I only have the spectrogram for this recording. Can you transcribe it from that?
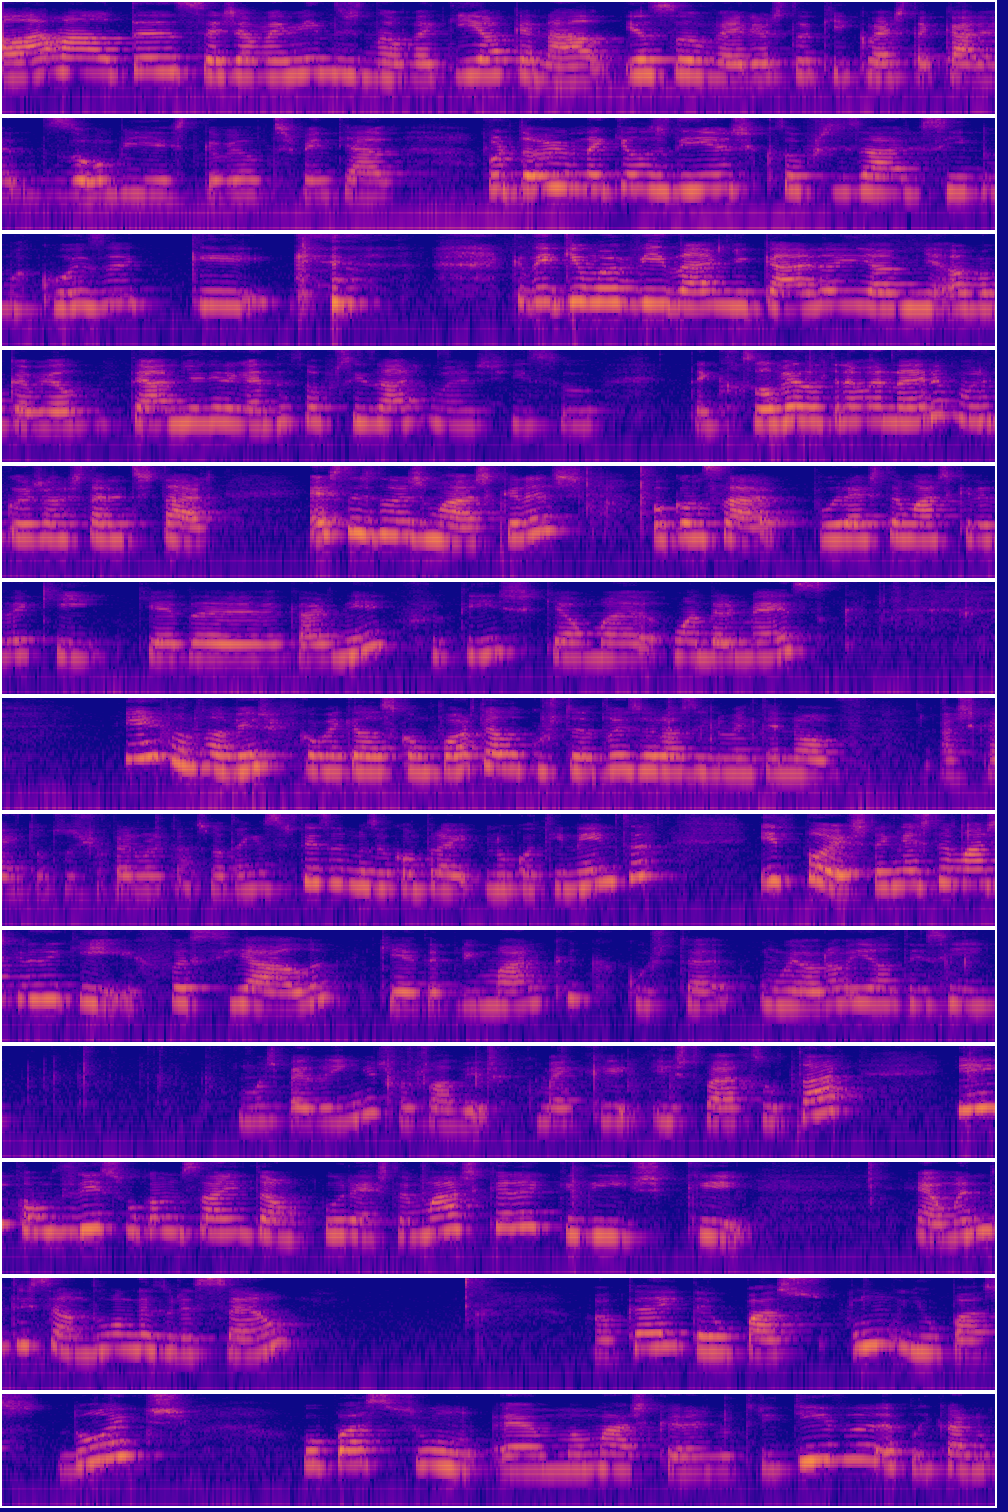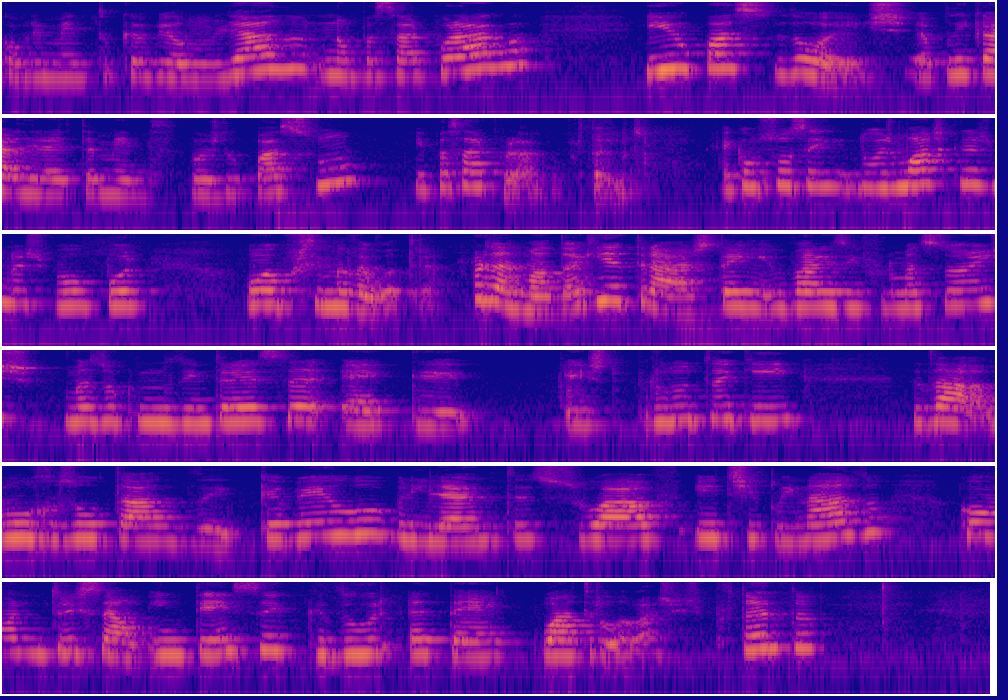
Olá malta, sejam bem-vindos de novo aqui ao canal. Eu sou a Vera, eu estou aqui com esta cara de zombie e este cabelo despenteado porque estou mesmo naqueles dias que estou a precisar assim de uma coisa que, que, que dê aqui uma vida à minha cara e à minha, ao meu cabelo, até à minha garganta estou a precisar, mas isso tem que resolver de outra maneira porque hoje vamos estar a testar estas duas máscaras. Vou começar por esta máscara daqui que é da Garnier Frutis, que é uma Wonder Mask e vamos lá ver como é que ela se comporta. Ela custa 2,99€, acho que há em todos os supermercados, não tenho a certeza, mas eu comprei no Continente. E depois tenho esta máscara daqui, facial, que é da Primark, que custa 1€ e ela tem assim umas pedrinhas. Vamos lá ver como é que isto vai resultar. E como vos disse, vou começar então por esta máscara que diz que é uma nutrição de longa duração, ok? Tem o passo 1 e o passo 2. O passo 1 é uma máscara nutritiva, aplicar no comprimento do cabelo molhado, não passar por água. E o passo 2, aplicar diretamente depois do passo 1 e passar por água. Portanto, é como se fossem duas máscaras, mas vou pôr uma por cima da outra. Portanto, malta, aqui atrás tem várias informações, mas o que nos interessa é que este produto aqui dá um resultado de cabelo brilhante, suave e disciplinado, com uma nutrição intensa que dure até 4 lavagens. Portanto,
